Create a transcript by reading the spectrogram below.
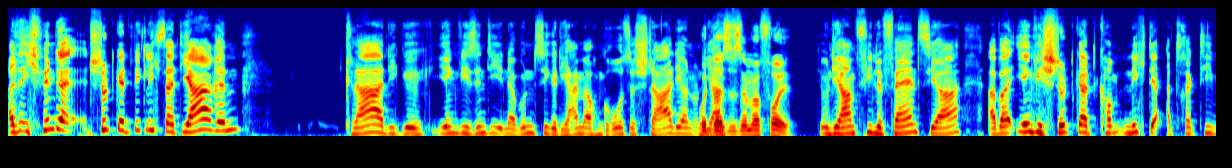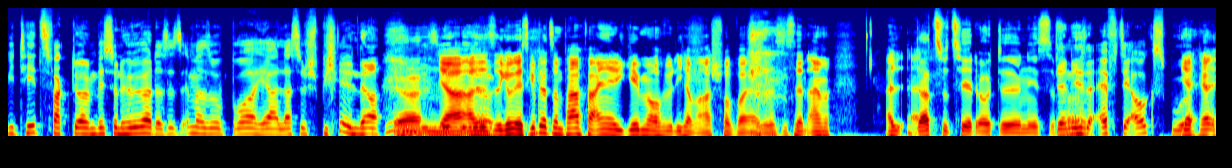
Also ich finde Stuttgart wirklich seit Jahren. Klar, die, ge- irgendwie sind die in der Bundesliga, die haben ja auch ein großes Stadion und, und die, das haben, ist immer voll. Und die haben viele Fans, ja. Aber irgendwie Stuttgart kommt nicht der Attraktivitätsfaktor ein bisschen höher. Das ist immer so, boah, ja, lass es spielen da. Ja. Ja, also es es gibt halt so ein paar Vereine, die geben mir auch wirklich am Arsch vorbei. Also das ist halt einmal. Also, äh, Dazu zählt auch der nächste der Verein. nächste FC Augsburg. Ja, ja,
